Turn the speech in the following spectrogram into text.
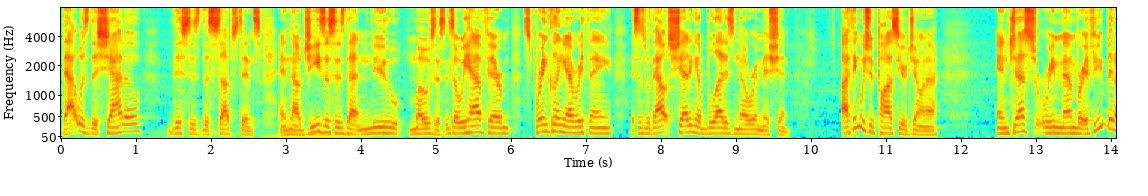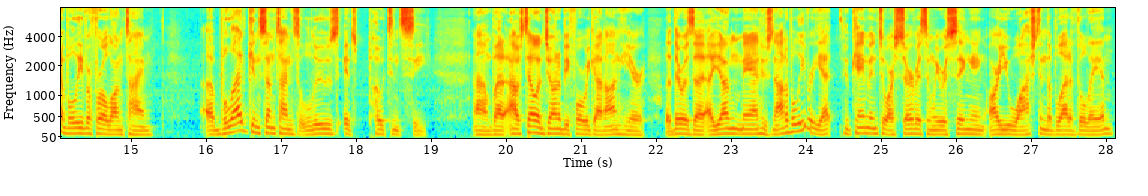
That was the shadow. This is the substance. And now Jesus is that new Moses. And so we have him sprinkling everything. It says, without shedding of blood is no remission. I think we should pause here, Jonah, and just remember if you've been a believer for a long time, uh, blood can sometimes lose its potency. Um, but I was telling Jonah before we got on here that there was a, a, young man who's not a believer yet who came into our service and we were singing, Are You Washed in the Blood of the Lamb?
